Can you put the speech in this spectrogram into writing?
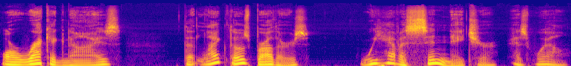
or recognize that, like those brothers, we have a sin nature as well.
